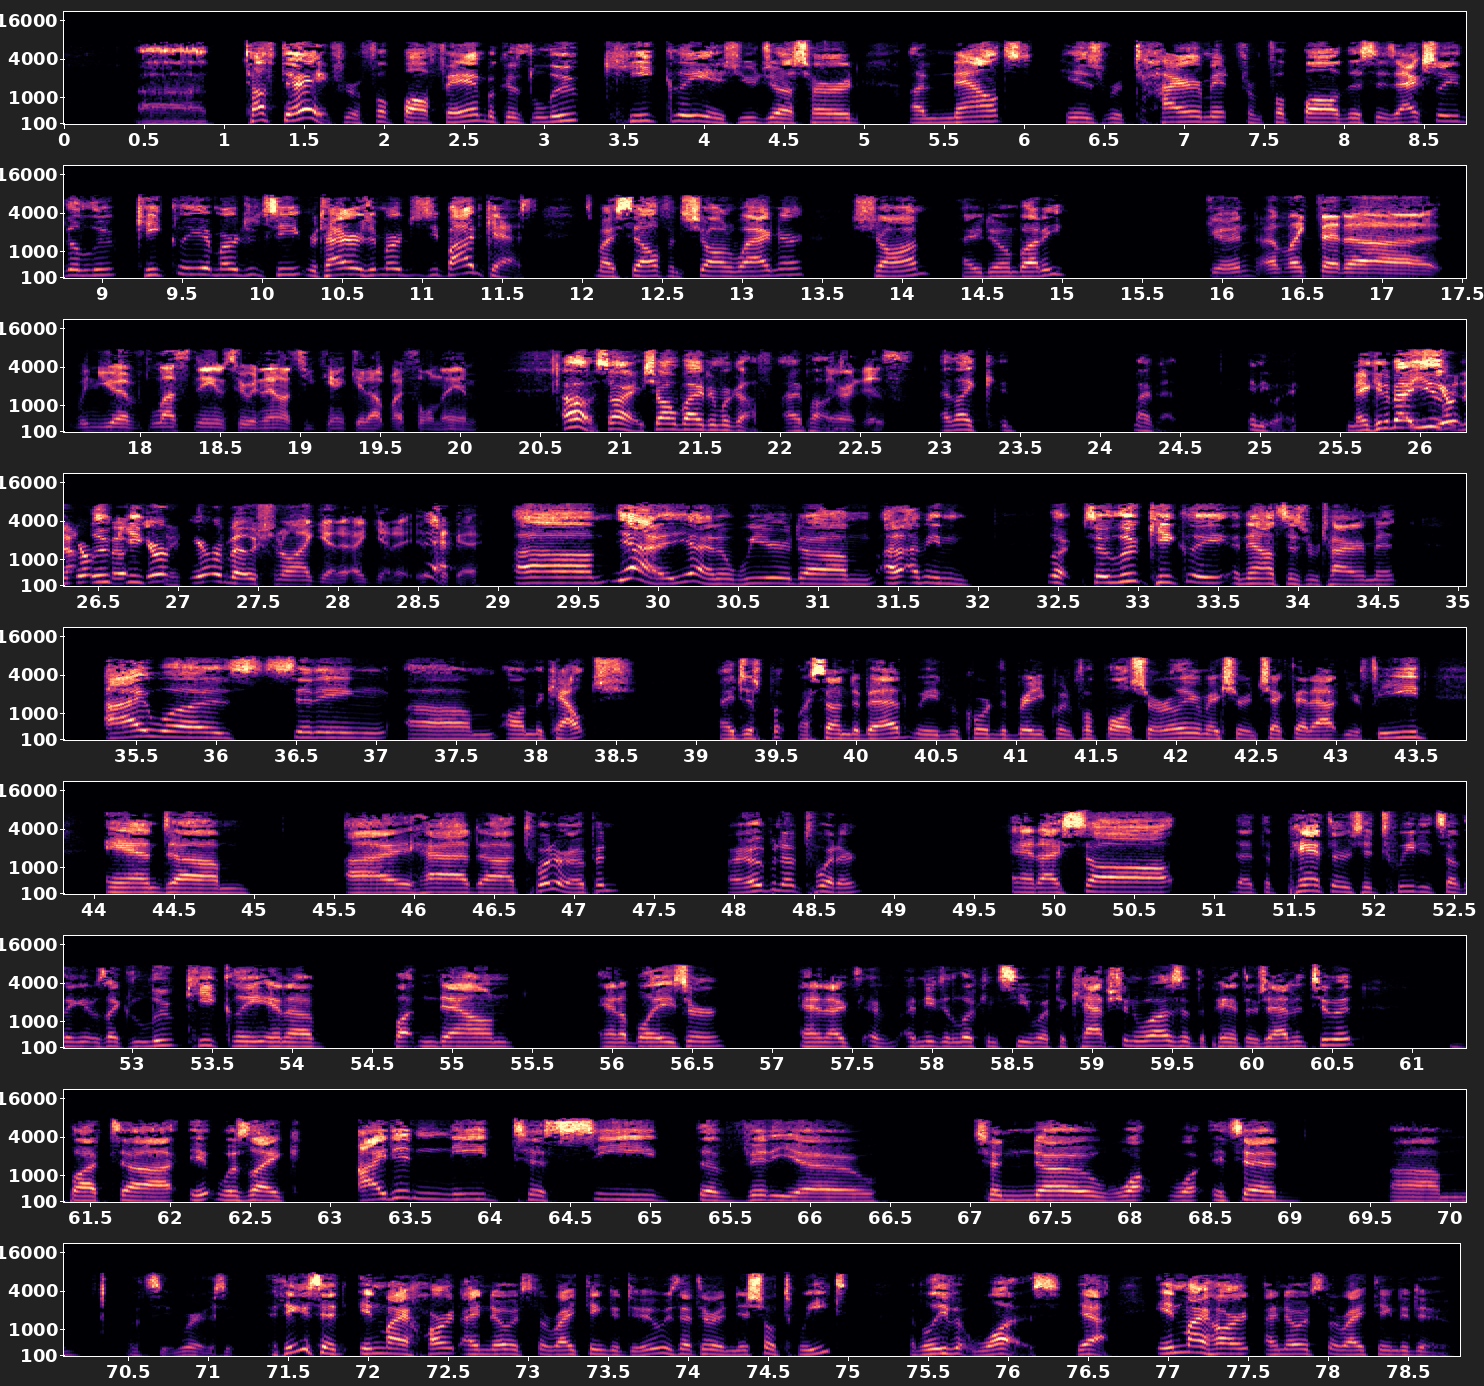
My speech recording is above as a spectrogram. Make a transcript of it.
Uh, tough day if you're a football fan because Luke Kuechly, as you just heard, announced his retirement from football. This is actually the Luke Kuechly emergency retires emergency podcast. It's myself and Sean Wagner. Sean, how you doing, buddy? Good. I like that, uh, when you have less names to announce, you can't get out my full name. Oh, sorry. Sean Wagner McGough. I apologize. There it is. I like it. My bad. Anyway, make it about you, You're, not you're, Luke you're, you're emotional. I get it. I get it. It's Yeah. okay. Um, yeah, yeah, in a weird, um, I, I mean, look, so Luke Kuechly announced his retirement. I was sitting, um, on the couch. I just put my son to bed. We recorded the Brady Quinn football show earlier. Make sure and check that out in your feed. And, um, I had, uh, Twitter open. I opened up Twitter and I saw that the Panthers had tweeted something. It was like Luke Kuechly in a button down and a blazer and I, I need to look and see what the caption was that the Panthers added to it. But uh, it was like I didn't need to see the video to know what what it said. Um, let's see, where is it? I think it said, "In my heart, I know it's the right thing to do." Is that their initial tweet? I believe it was. Yeah, in my heart, I know it's the right thing to do.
